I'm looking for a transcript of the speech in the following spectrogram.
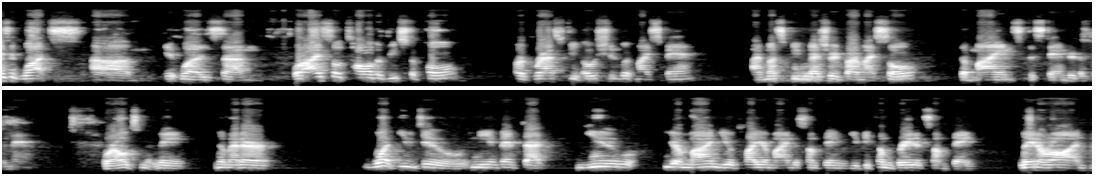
Isaac Watts. Um, it was, um, "Were I so tall to reach the pole, or grasp the ocean with my span, I must be measured by my soul." the mind's the standard of the man. Where ultimately, no matter what you do, in the event that you your mind, you apply your mind to something, you become great at something. Later on,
